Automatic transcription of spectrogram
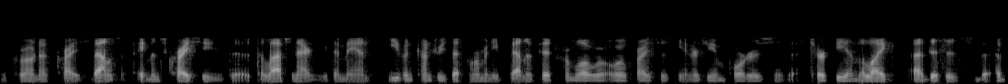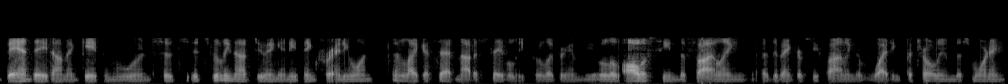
the Corona crisis, balance of payments crises, the collapse in aggregate demand, even countries that normally benefit from lower oil prices, the energy importers, uh, Turkey and the like, uh, this is a band-aid on a gaping wound. So it's it's really not doing anything for anyone. And like I said, not a stable equilibrium. You will all have seen the file filing, uh, the bankruptcy filing of Whiting Petroleum this morning.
